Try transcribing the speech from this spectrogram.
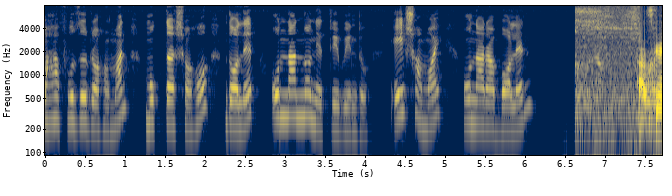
মাহফুজুর রহমান মুক্তাসহ দলের অন্যান্য নেতৃবৃন্দ। এই সময় ওনারা বলেন, আজকে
